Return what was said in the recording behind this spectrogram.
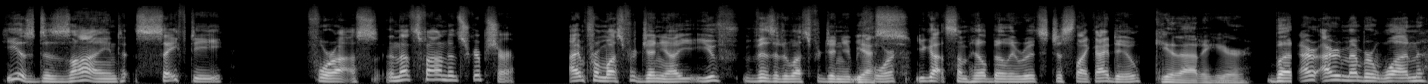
he has designed safety for us, and that's found in scripture. I'm from West Virginia. You've visited West Virginia before. Yes. You got some hillbilly roots just like I do. Get out of here. But I, I remember one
